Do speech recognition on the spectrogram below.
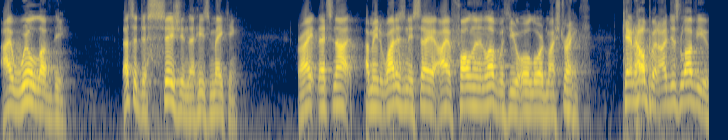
I will love thee. That's a decision that he's making, right? That's not, I mean, why doesn't he say, I have fallen in love with you, O Lord, my strength? Can't help it. I just love you.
